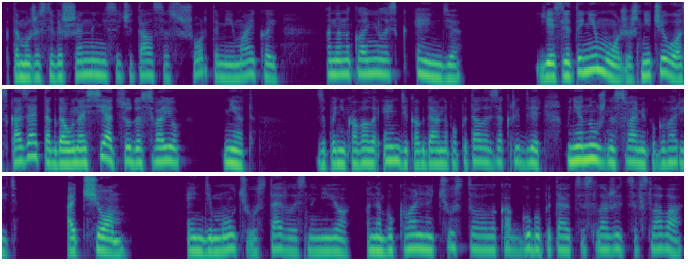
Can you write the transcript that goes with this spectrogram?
К тому же совершенно не сочетался с шортами и майкой. Она наклонилась к Энди. «Если ты не можешь ничего сказать, тогда уноси отсюда свою...» «Нет», — запаниковала Энди, когда она попыталась закрыть дверь. «Мне нужно с вами поговорить». «О чем?» Энди молча уставилась на нее. Она буквально чувствовала, как губы пытаются сложиться в слова.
